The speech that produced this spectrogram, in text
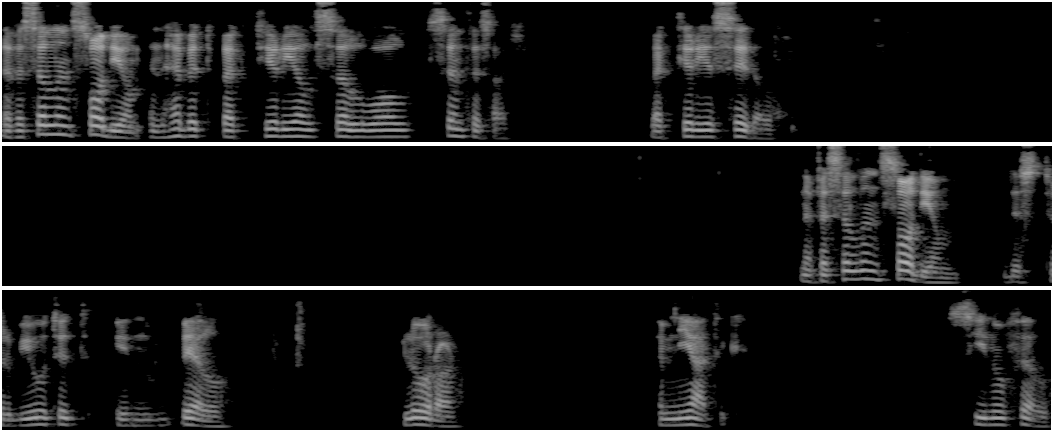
Nafcillin sodium inhibit bacterial cell wall synthesis, bactericidal. Nafcillin sodium distributed in bile, pleural, amniotic, eosinophil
